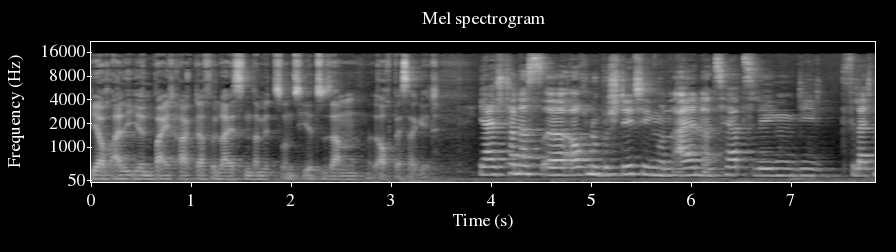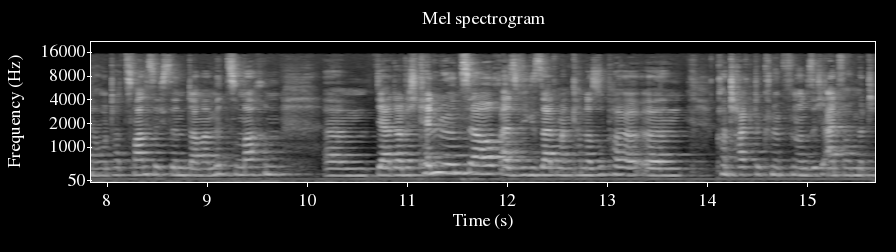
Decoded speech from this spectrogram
die auch alle ihren Beitrag dafür leisten, damit es uns hier zusammen auch besser geht. Ja, ich kann das äh, auch nur bestätigen und allen ans Herz legen, die vielleicht noch unter 20 sind, da mal mitzumachen. Ähm, ja, dadurch kennen wir uns ja auch. Also wie gesagt, man kann da super ähm, Kontakte knüpfen und sich einfach mit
